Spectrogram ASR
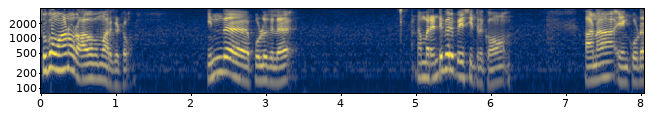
சுபமான ஒரு ஆர்வமாக இருக்கட்டும். இந்த பொழுதில் நம்ம ரெண்டு பேரும் பேசிகிட்டு இருக்கோம். ஆனால் என் கூட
